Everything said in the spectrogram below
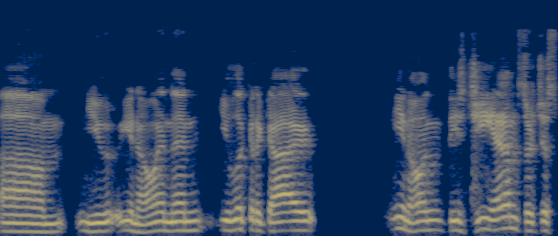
Um, you you know, and then you look at a guy, you know, and these GMs are just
